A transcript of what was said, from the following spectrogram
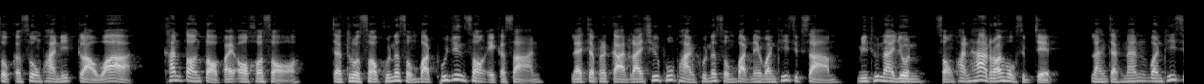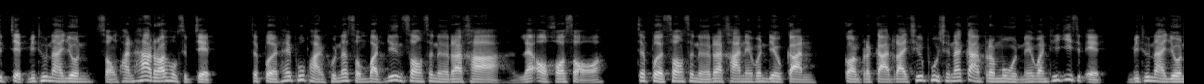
ษกกระทรวงพาณิชย์กล่าวว่า ขั้นตอนต่อไปอคส จะตรวจสอบคุณสมบัติผู้ยื่นซองเอกสาร และจะประกาศรายชื่อผู้ผ่านคุณสมบัติในวันที่ 13 มิถุนายน 2567 หลังจากนั้นวันที่ 17 มิถุนายน 2567 จะเปิดให้ผู้ผ่านคุณสมบัติยื่นซองเสนอราคา และอคส จะเปิดซองเสนอราคาในวันเดียวกัน ก่อนประกาศรายชื่อผู้ชนะการประมูลในวันที่ 21 มิถุนายน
